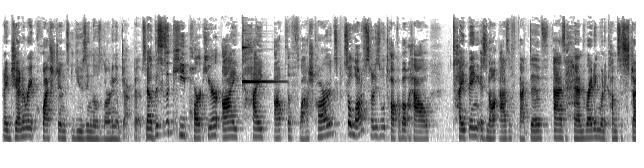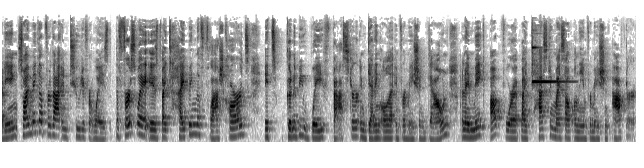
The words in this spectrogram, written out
and I generate questions using those learning objectives. Now, this is a key part here. I type up the flashcards. So a lot of studies will talk about how typing is not as effective as handwriting when it comes to studying. So I make up for that in two different ways. The first way is by typing the flashcards, it's gonna be way faster in getting all that information down. And I make up for it by testing myself on the information after.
